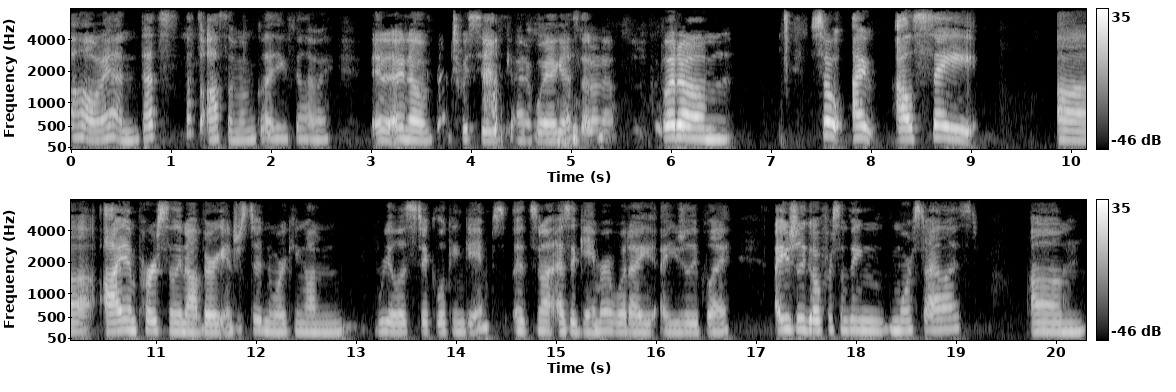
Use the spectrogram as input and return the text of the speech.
Oh man, that's that's awesome. I'm glad you feel that way. In, in a twisted kind of way, I guess. I don't know. But um, so I I'll say, uh, I am personally not very interested in working on realistic looking games. It's not as a gamer what I I usually play. I usually go for something more stylized. Um,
